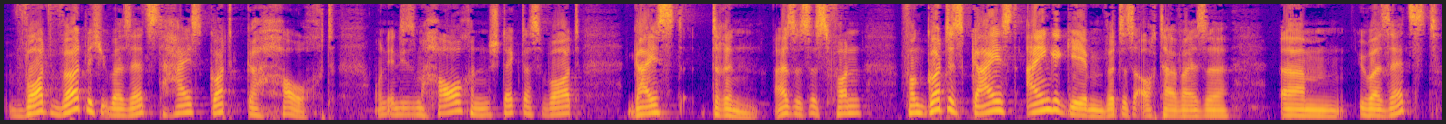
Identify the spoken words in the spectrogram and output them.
wortwörtlich übersetzt, heißt Gott gehaucht. Und in diesem Hauchen steckt das Wort Geist drin. Also es ist von, von Gottes Geist eingegeben, wird es auch teilweise ähm, übersetzt.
